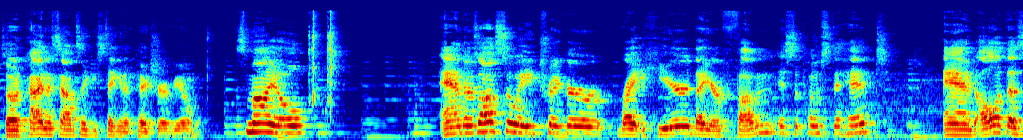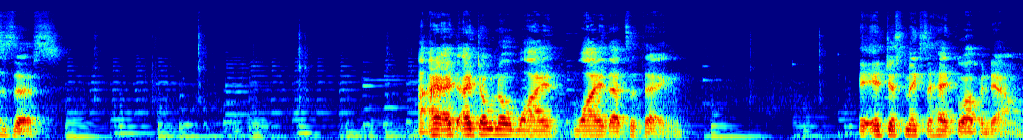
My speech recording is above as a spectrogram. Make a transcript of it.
So it kind of sounds like he's taking a picture of you. Smile! And there's also a trigger right here that your thumb is supposed to hit. And all it does is this. I, I, I don't know why why that's a thing. It, it just makes the head go up and down.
